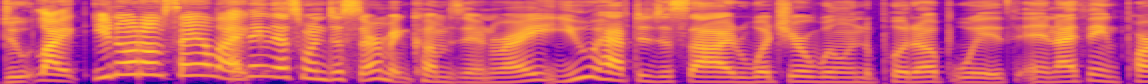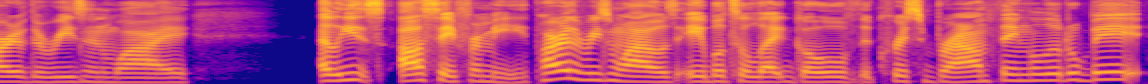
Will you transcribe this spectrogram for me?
do like, you know what I'm saying? Like, I think that's when discernment comes in, right? You have to decide what you're willing to put up with. And I think part of the reason why, at least I'll say for me, part of the reason why I was able to let go of the Chris Brown thing a little bit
